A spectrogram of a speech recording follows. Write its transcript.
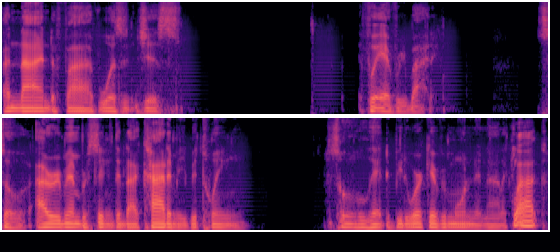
a nine to five wasn't just for everybody. So I remember seeing the dichotomy between someone who had to be to work every morning at nine o'clock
